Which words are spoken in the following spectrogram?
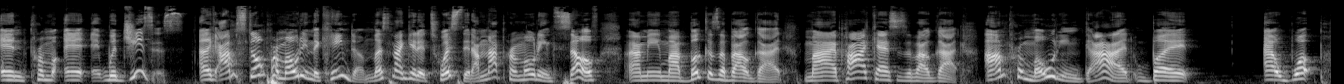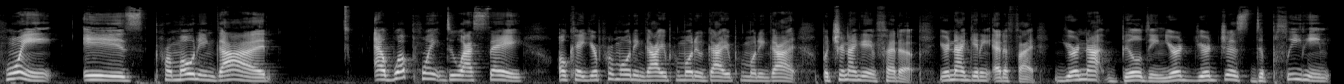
and promote with Jesus like I'm still promoting the kingdom. Let's not get it twisted. I'm not promoting self. I mean, my book is about God. My podcast is about God. I'm promoting God, but at what point is promoting God? At what point do I say, okay, you're promoting God, you're promoting God, you're promoting God, but you're not getting fed up. You're not getting edified. You're not building. You're you're just depleting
